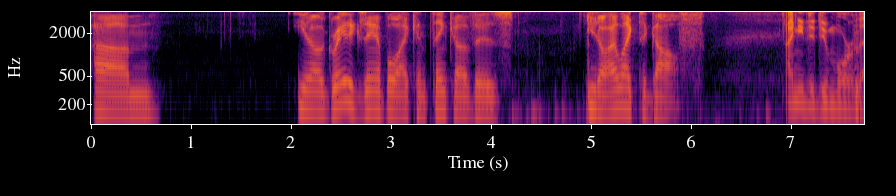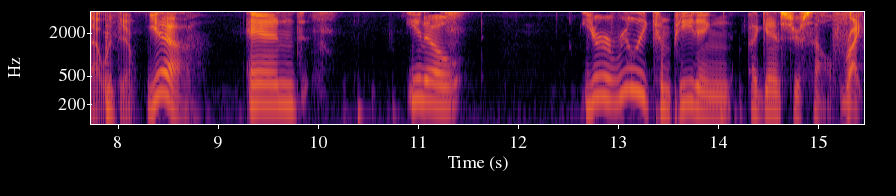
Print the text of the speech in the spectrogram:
Um, you know, a great example I can think of is, you know, I like to golf. I need to do more of that with you. Yeah. And, you know, you're really competing against yourself. Right.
